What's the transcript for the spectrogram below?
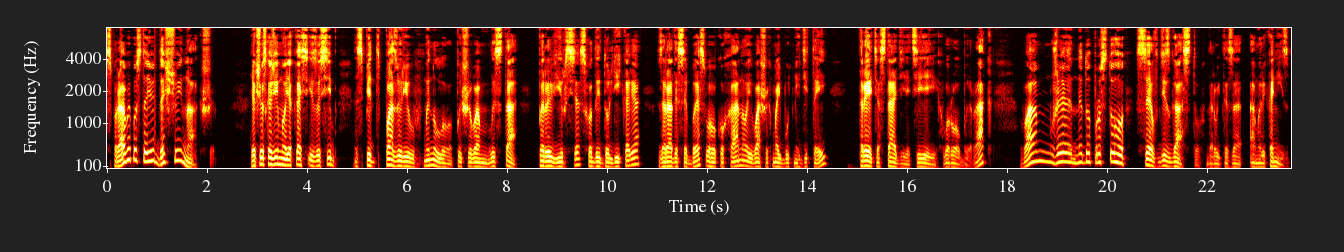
справи постають дещо інакше. Якщо, скажімо, якась із осіб з-під пазурів минулого пише вам листа, перевірся, сходи до лікаря заради себе, свого коханого і ваших майбутніх дітей, третя стадія цієї хвороби рак, вам уже не до простого селф-дізгасту, даруйте за американізм.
